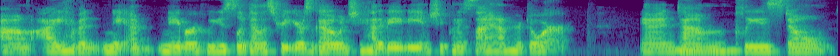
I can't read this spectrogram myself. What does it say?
Um, I have a, na- a neighbor who used to live down the street years ago, and she had a baby, and she put a sign on her door. And um, please don't,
